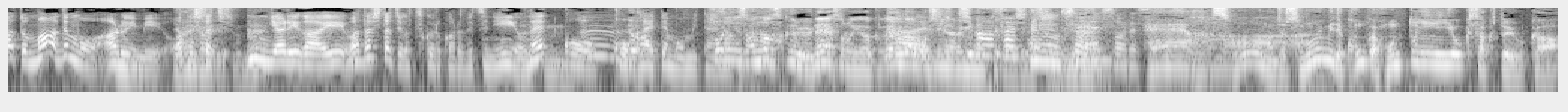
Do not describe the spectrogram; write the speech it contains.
あと、まあでも、ある意味、うん私たち、うん、やりがい、私たちが作るから別にいいよね、こう、こう変えてもみたいな。ソニーさんの作るね、その役柄がオリジナルになってるわけですよね。そうですそうです。へえ、あそうなんじゃ、その意味で今回本当に意欲作というか、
